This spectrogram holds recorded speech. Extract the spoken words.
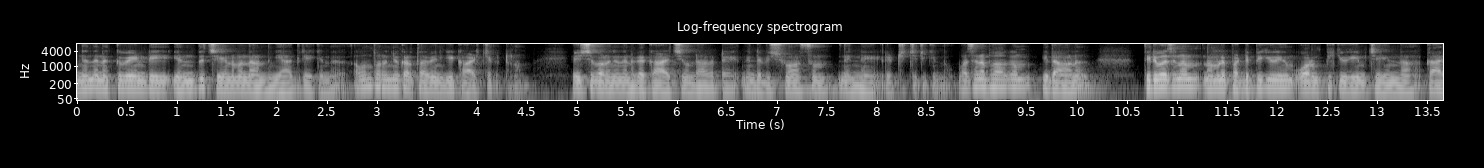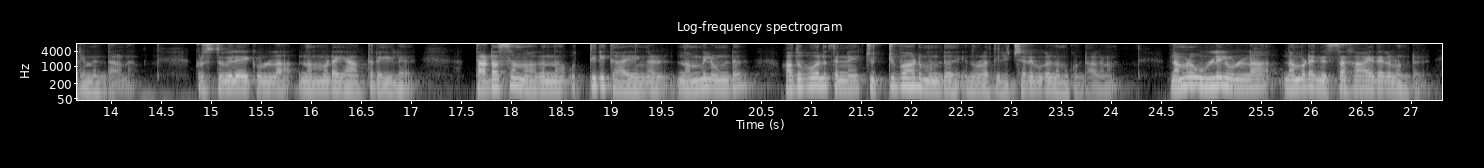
ഞാൻ നിനക്ക് വേണ്ടി എന്ത് ചെയ്യണമെന്നാണ് നീ ആഗ്രഹിക്കുന്നത്? അവൻ പറഞ്ഞു കർത്താവ് എനിക്ക് കാഴ്ച കിട്ടണം. യേശു പറഞ്ഞു നിനക്ക് കാഴ്ച ഉണ്ടാകട്ടെ നിന്റെ വിശ്വാസം നിന്നെ രക്ഷിച്ചിരിക്കുന്നു. വചനഭാഗം ഇതാണ്. തിരുവചനം നമ്മളെ പഠിപ്പിക്കുകയും ഓർമ്മിപ്പിക്കുകയും ചെയ്യുന്ന കാര്യം എന്താണ്? ക്രിസ്തുവിലേക്കുള്ള നമ്മുടെ യാത്രയിൽ തടസ്സമാകുന്ന ഒത്തിരി കാര്യങ്ങൾ നമ്മിലുണ്ട് അതുപോലെ തന്നെ ചുറ്റുപാടുമുണ്ട് എന്നുള്ള തിരിച്ചറിവുകൾ നമുക്കുണ്ടാകണം. നമ്മുടെ ഉള്ളിലുള്ള നമ്മുടെ നിസ്സഹായതകളുണ്ട്.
